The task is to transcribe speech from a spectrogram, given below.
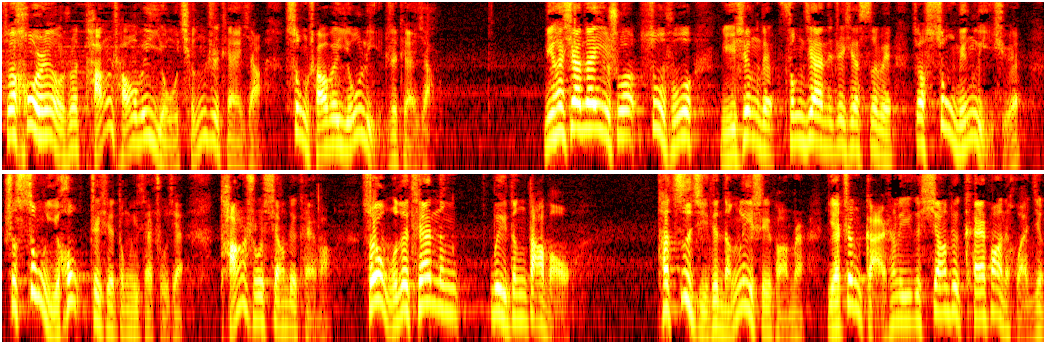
所以后人有说唐朝为有情之天下，宋朝为有礼之天下。你看现在一说束缚女性的封建的这些思维，叫宋明理学，是宋以后这些东西才出现。唐时候相对开放，所以武则天能位登大宝，她自己的能力是一方面，也正赶上了一个相对开放的环境，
